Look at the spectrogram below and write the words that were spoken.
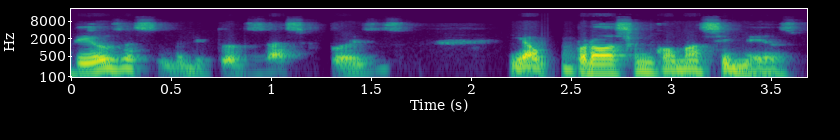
Deus acima de todas as coisas e ao próximo como a si mesmo.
